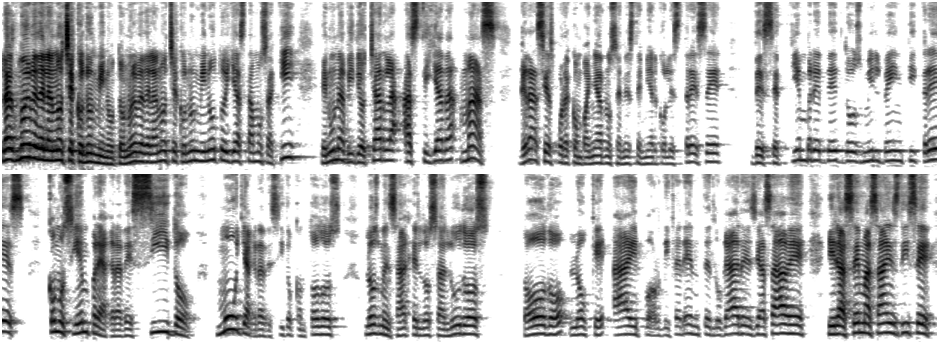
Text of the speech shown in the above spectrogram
Las nueve de la noche con un minuto, nueve de la noche con un minuto y ya estamos aquí en una videocharla astillada más. Gracias por acompañarnos en este miércoles 13 de septiembre de 2023. Como siempre, agradecido, muy agradecido con todos los mensajes, los saludos, todo lo que hay por diferentes lugares. Ya sabe, Iracema Sáenz dice,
